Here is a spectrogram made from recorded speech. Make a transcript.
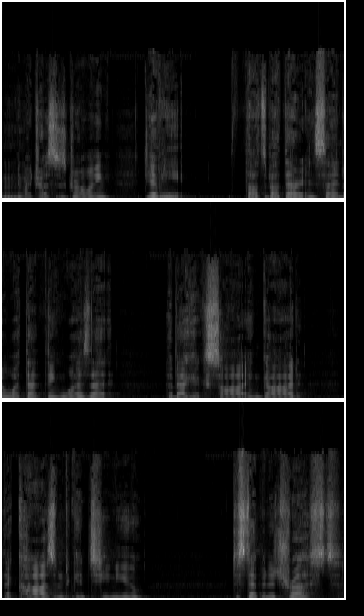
and mm-hmm. my trust is growing? Do you have any thoughts about that or insight into what that thing was that Habakkuk saw in God that caused him to continue to step into trust?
